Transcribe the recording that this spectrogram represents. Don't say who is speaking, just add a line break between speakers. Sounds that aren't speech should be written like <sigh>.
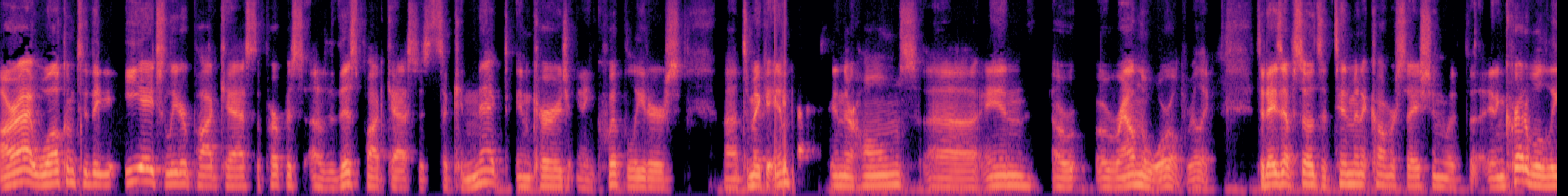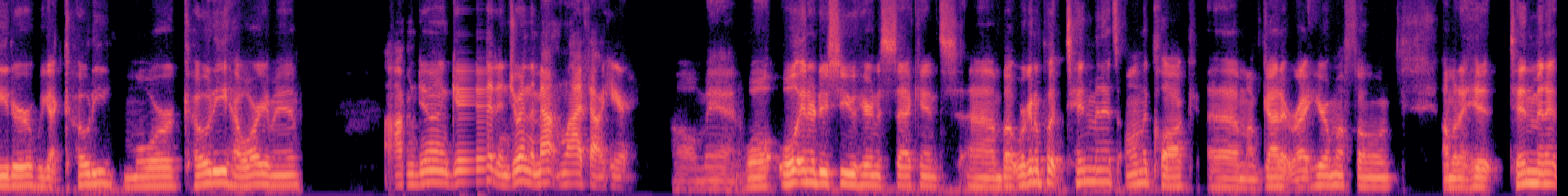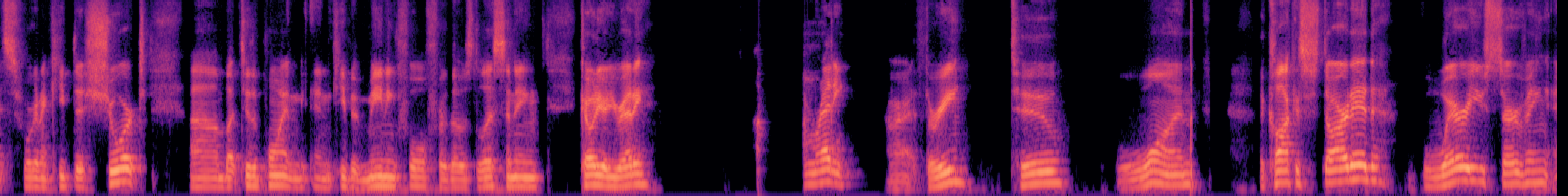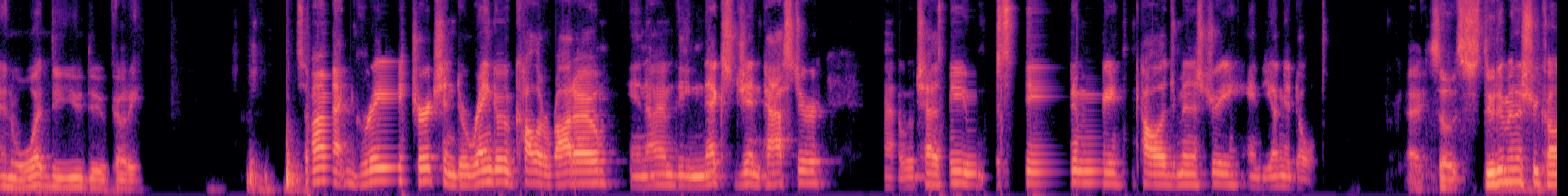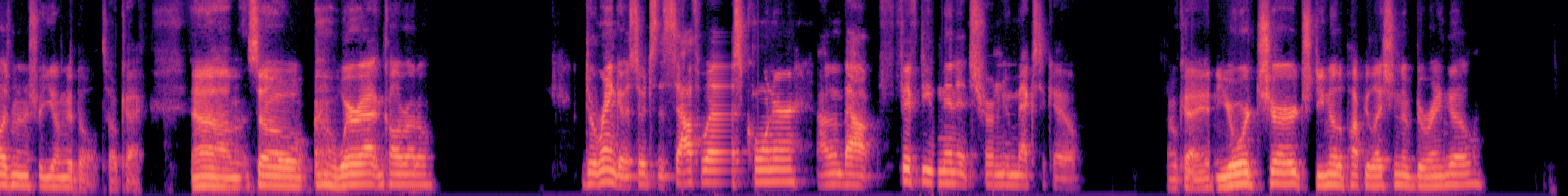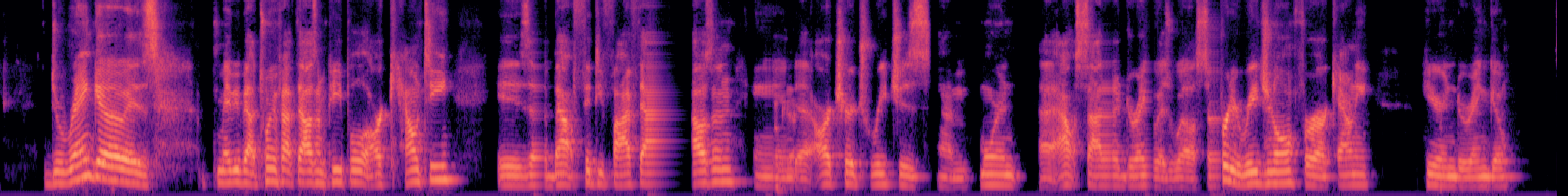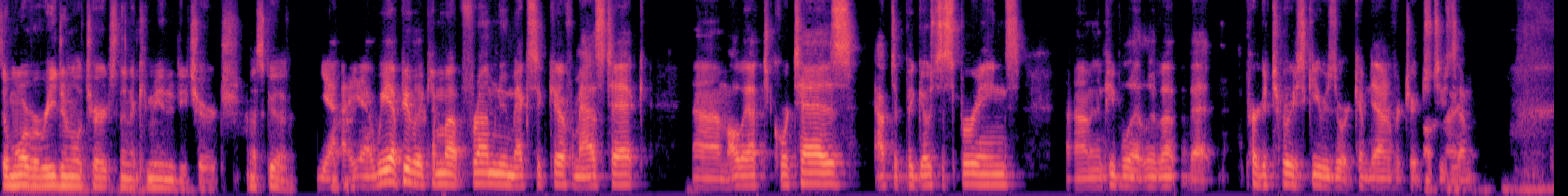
All right, welcome to the EH Leader Podcast. The purpose of this podcast is to connect, encourage, and equip leaders uh, to make an impact in their homes uh, and ar- around the world, really. Today's episode is a 10 minute conversation with an incredible leader. We got Cody Moore. Cody, how are you, man?
I'm doing good, enjoying the mountain life out here.
Oh man. Well, we'll introduce you here in a second, um, but we're gonna put 10 minutes on the clock. Um, I've got it right here on my phone. I'm gonna hit 10 minutes. We're gonna keep this short, um, but to the point and, and keep it meaningful for those listening. Cody, are you ready?
I'm ready.
All right, three, two, one. The clock has started. Where are you serving and what do you do, Cody?
So I'm at Grace Church in Durango, Colorado, and I am the next gen pastor, uh, which has me student college ministry and young adult.
Okay, so student ministry, college ministry, young adult. Okay, um, so <clears throat> where at in Colorado?
Durango. So it's the southwest corner. I'm about 50 minutes from New Mexico.
Okay, and your church? Do you know the population of Durango?
Durango is maybe about 25,000 people. Our county is about 55,000, and okay. uh, our church reaches um, more in, uh, outside of Durango as well. So pretty regional for our county here in Durango.
So more of a regional church than a community church. That's good.
Yeah, yeah. We have people that come up from New Mexico, from Aztec, um, all the way out to Cortez, out to Pagosa Springs, um, and then people that live up at Purgatory Ski Resort come down for church too. Some.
